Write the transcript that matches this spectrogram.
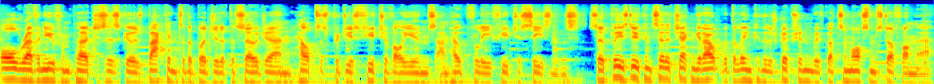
All revenue from purchases goes back into the budget of the Sojourn, helps us produce future volumes and hopefully future seasons. So please do consider checking it out with the link in the description. We've got some awesome stuff on there.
